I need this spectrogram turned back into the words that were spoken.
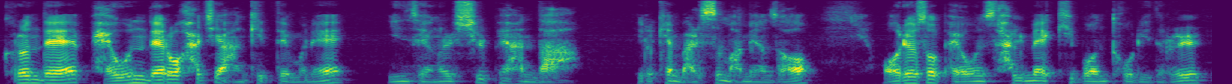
그런데 배운 대로 하지 않기 때문에 인생을 실패한다. 이렇게 말씀하면서 어려서 배운 삶의 기본 도리들을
